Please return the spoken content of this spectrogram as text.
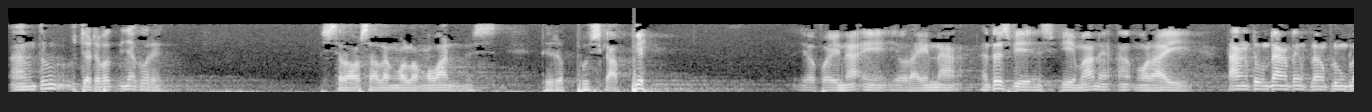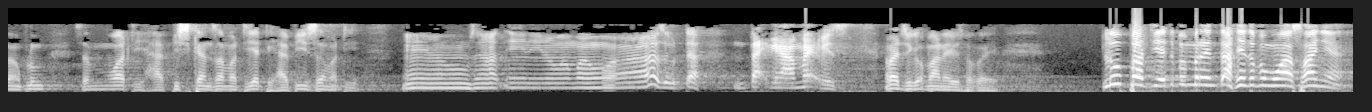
Antum sudah dapat minyak goreng. Serau salah ngolong-ngowan direbus kabeh. Ya apa enake, ya ora enak. Nah, terus piye piye mana ah, mulai tang tung tang tang blang blung blang blung semua dihabiskan sama dia, dihabis sama dia. Hmm, saat ini mau ah, sudah entek ngamek wis. Ora juga mana wis pokoknya. Lupa dia itu pemerintahnya itu penguasanya.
